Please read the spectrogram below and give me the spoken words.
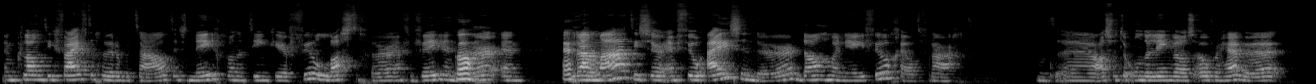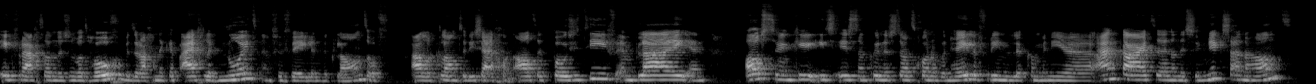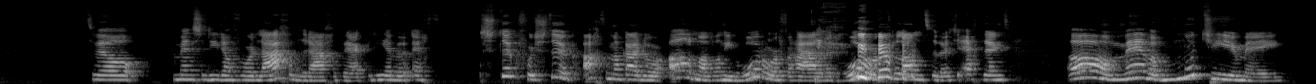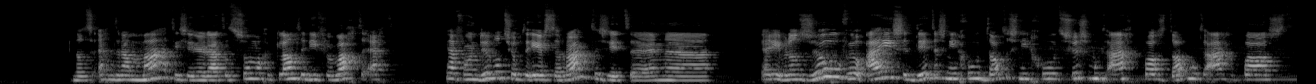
een klant die 50 euro betaalt, is 9 van de 10 keer veel lastiger en vervelender. en dramatischer en veel eisender dan wanneer je veel geld vraagt. Want uh, als we het er onderling wel eens over hebben, ik vraag dan dus een wat hoger bedrag en ik heb eigenlijk nooit een vervelende klant. Of alle klanten die zijn gewoon altijd positief en blij. En als er een keer iets is, dan kunnen ze dat gewoon op een hele vriendelijke manier aankaarten en dan is er niks aan de hand. Terwijl mensen die dan voor lage bedragen werken, die hebben echt stuk voor stuk achter elkaar door allemaal van die horrorverhalen met horrorklanten. dat je echt denkt, oh man, wat moet je hiermee? Dat is echt dramatisch inderdaad. Dat sommige klanten die verwachten echt ja, voor een dubbeltje op de eerste rang te zitten. En uh, ja, die hebben dan zoveel eisen. Dit is niet goed, dat is niet goed. Zus moet aangepast, dat moet aangepast.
